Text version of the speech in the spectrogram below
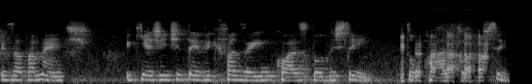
Exatamente. E que a gente teve que fazer em quase todo stream. Tô quase todo stream.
